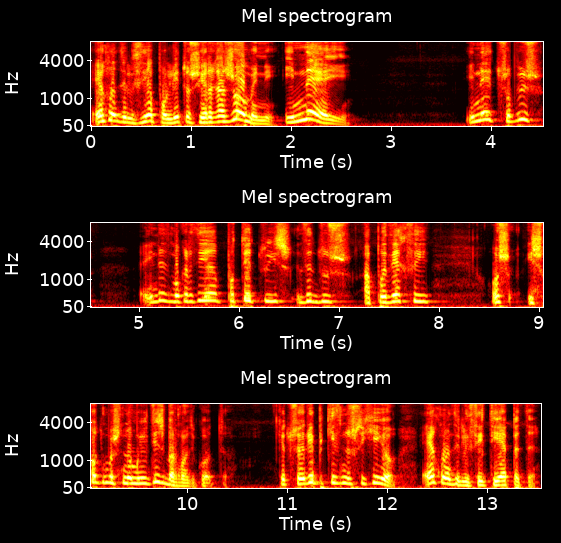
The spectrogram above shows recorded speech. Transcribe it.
Έχουν αντιληφθεί απολύτως οι εργαζόμενοι, οι νέοι. Οι νέοι τους οποίους η Νέα Δημοκρατία ποτέ τους, δεν τους αποδέχθη ως ισότιμος συνομιλητής στην πραγματικότητα. Και τους θεωρεί επικίνδυνο στοιχείο. Έχουν αντιληφθεί τι έπεται.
